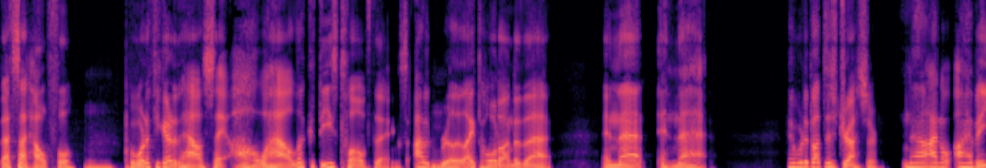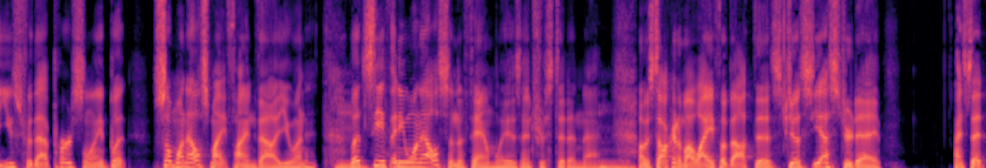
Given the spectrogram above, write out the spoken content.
That's not helpful. But what if you go to the house and say, oh, wow, look at these 12 things. I would really like to hold on to that and that and that. Hey, what about this dresser? No, I don't I have any use for that personally, but someone else might find value in it. Hmm. Let's see if anyone else in the family is interested in that. Hmm. I was talking to my wife about this just yesterday. I said,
